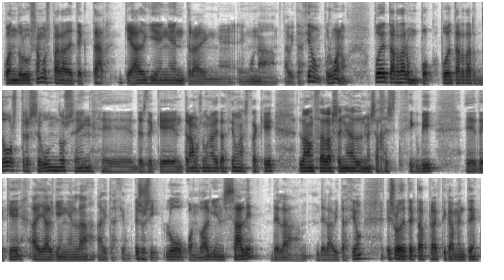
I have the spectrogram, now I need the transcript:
cuando lo usamos para detectar que alguien entra en, eh, una habitación, pues bueno, puede tardar un poco, puede tardar dos, tres segundos en, eh, desde que entramos en una habitación hasta que lanza la señal, el mensaje Zigbee de que hay alguien en la habitación. Eso sí, luego cuando alguien sale de la, de la habitación, eso lo detecta prácticamente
